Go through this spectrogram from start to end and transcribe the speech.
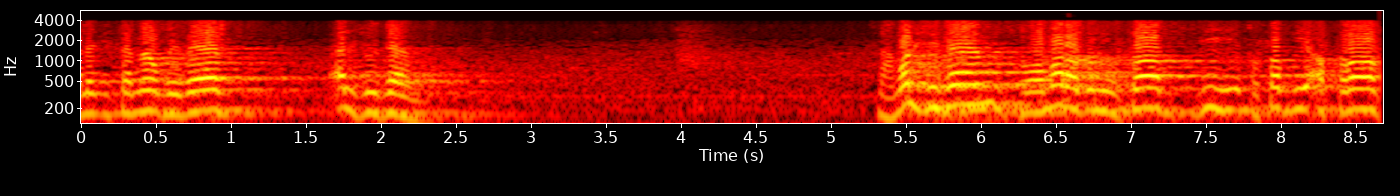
الذي سماه بباب الجذام نعم والجذام هو مرض يصاب به تصاب به أطراف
